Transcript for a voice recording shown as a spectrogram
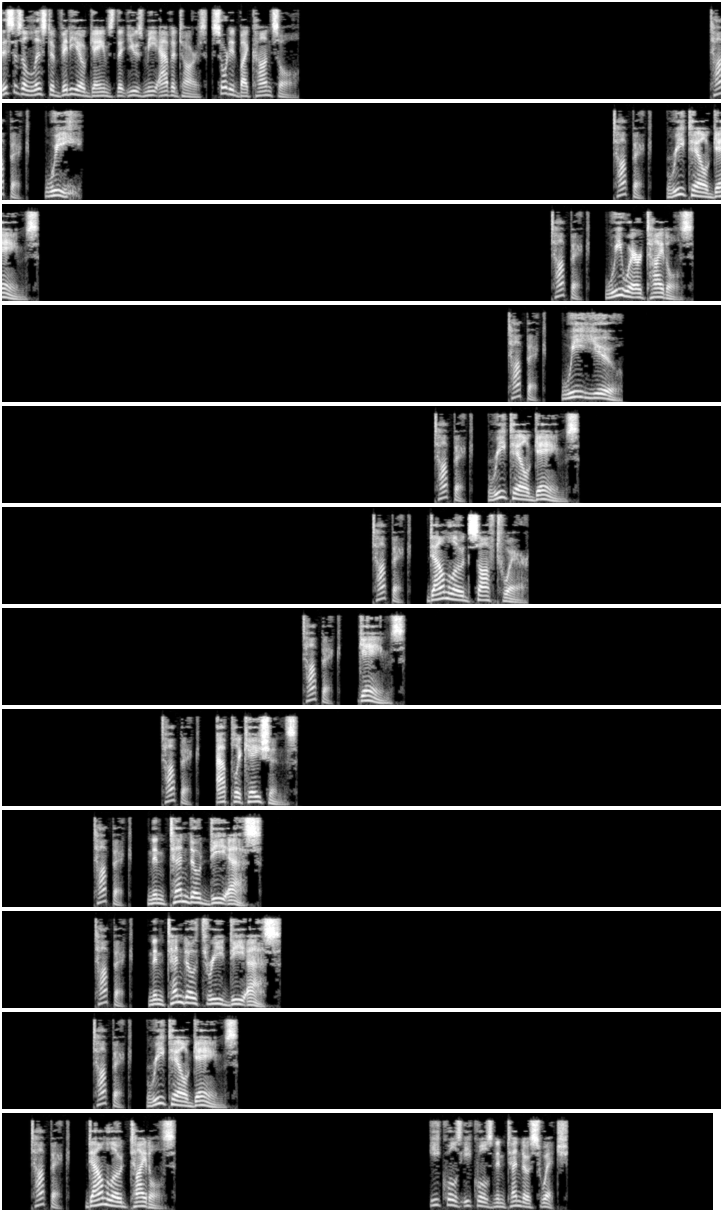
This is a list of video games that use Mii avatars, sorted by console. Wii Topic: Retail games. Topic: WiiWare titles. Topic: Wii U. Topic: Retail games. Topic: Download software. Topic: Games. Topic: Applications. Topic: Nintendo DS. Topic: Nintendo 3DS. Topic: Retail games. Download titles. Nintendo Switch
